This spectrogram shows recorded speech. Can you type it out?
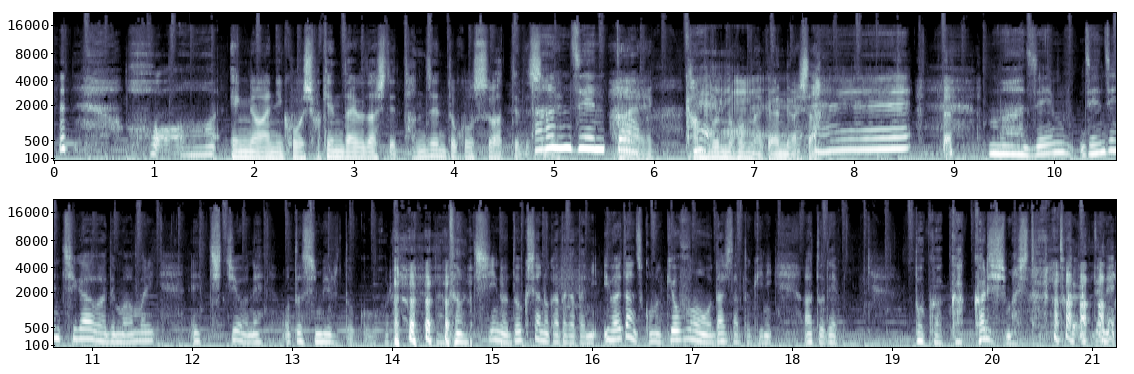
ほう。縁側にこう初見台を出して淡然とこう座ってですね、淡然と、はい、漢文の本なんか読んでました、へえまあ全全然違うわ。でもあんまりえ父をね貶めるとこうほらあの父の読者の方々に言われたんです。この恐怖音を出した時に後で「僕はがっかりしました」とか言ってね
